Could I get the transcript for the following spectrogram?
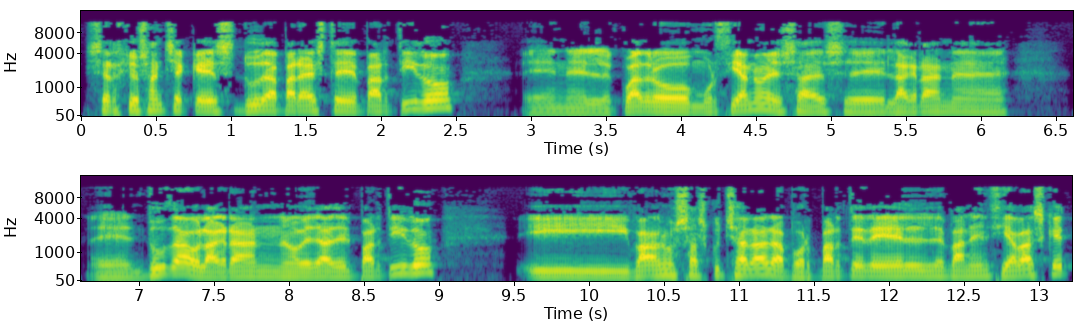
Sergio Sánchez, que es duda para este partido en el cuadro murciano, esa es eh, la gran eh, eh, duda o la gran novedad del partido. Y vamos a escuchar ahora por parte del Valencia Basket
